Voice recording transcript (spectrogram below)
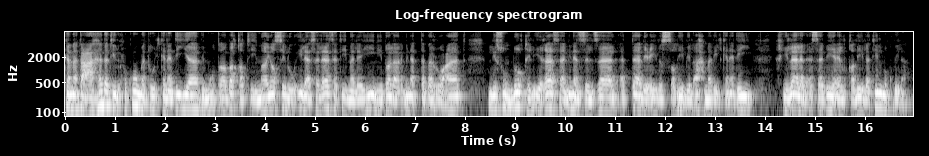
كما تعهدت الحكومة الكندية بمطابقة ما يصل إلى ثلاثة ملايين دولار من التبرعات لصندوق الإغاثة من الزلزال التابع للصليب الأحمر الكندي خلال الأسابيع القليلة المقبلة.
